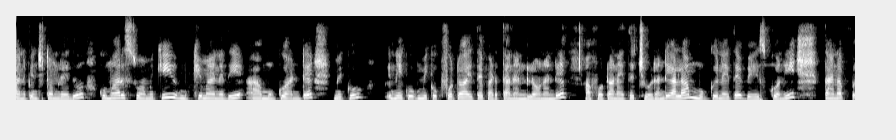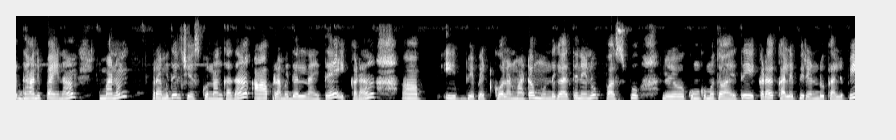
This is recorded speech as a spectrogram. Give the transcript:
కనిపించటం లేదు. కుమారస్వామికి ముఖ్యమైనది ఆ ముగ్గు అంటే మీకు నీకు మీకు ఒక ఫోటో అయితే పెడతాను అందులోనండి. ఆ ఫోటోనైతే చూడండి. అలా ముగ్గునైతే వేసుకొని తన దానిపైన మనం ప్రమిదలు చేసుకున్నాం కదా ఆ ప్రమిదలను అయితే ఇక్కడ ఇవి పెట్టుకోవాలన్నమాట. ముందుగా అయితే నేను పసుపు కుంకుమతో అయితే ఇక్కడ కలిపి రెండు కలిపి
